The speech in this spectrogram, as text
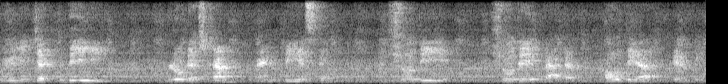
we will inject the blue dextran and BSA and show the show their pattern how they are empty.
